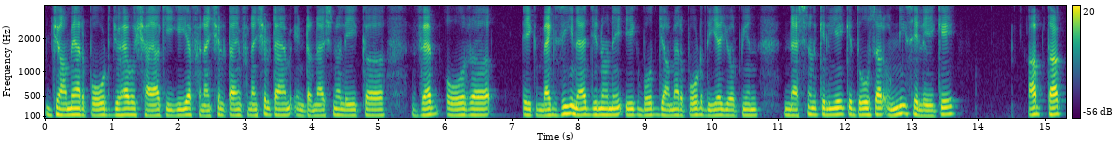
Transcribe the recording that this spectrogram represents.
जामिया रिपोर्ट जो है वो शाया की गई है। Financial time financial time international एक वेब और एक मैगज़ीन है जिन्होंने एक बहुत जामिया रिपोर्ट दी है यूरोपियन नेशनल के लिए कि 2019 से लेके अब तक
